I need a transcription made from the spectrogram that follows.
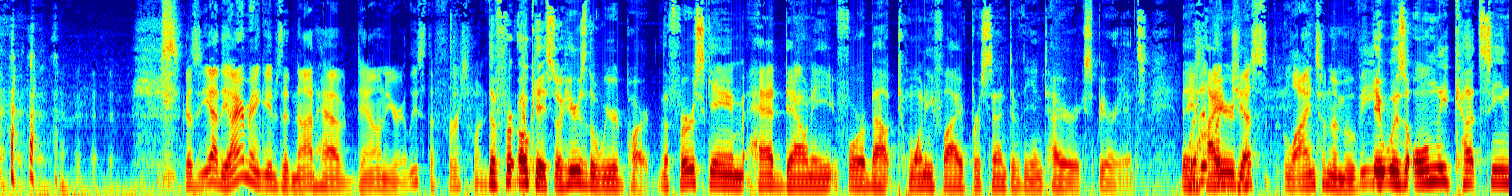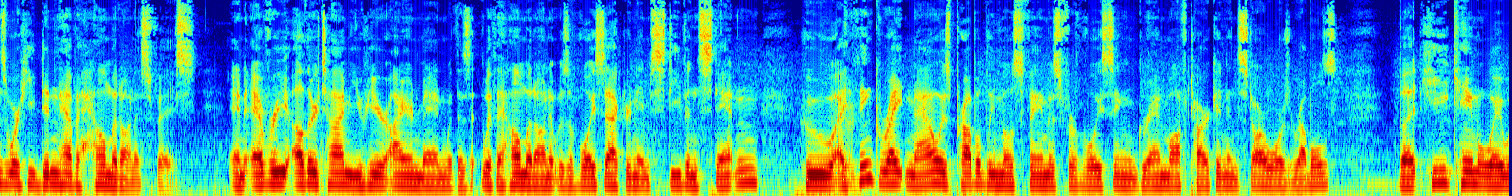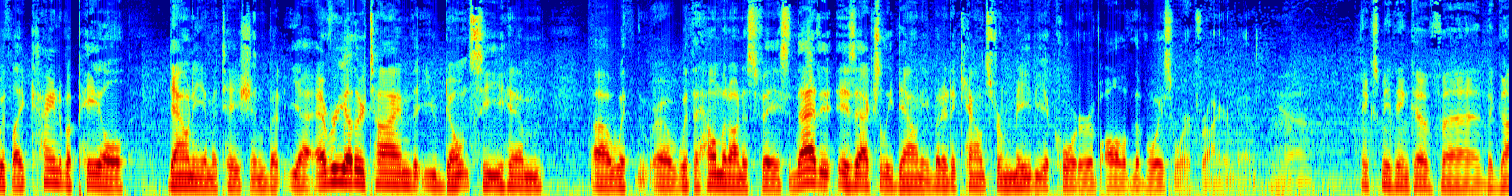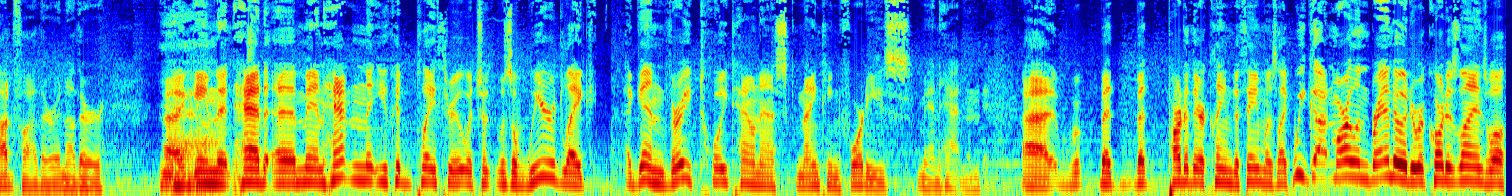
Because yeah, the Iron Man games did not have Downey, or at least the first one. The fir- okay, so here's the weird part. The first game had Downey for about 25% of the entire experience. They was it hired like just lines from the movie? It was only cutscenes where he didn't have a helmet on his face. And every other time you hear Iron Man with his, with a helmet on, it was a voice actor named Stephen Stanton, who I hmm. think right now is probably most famous for voicing Grand Moff Tarkin in Star Wars Rebels. But he came away with like kind of a pale Downey imitation. But yeah, every other time that you don't see him uh, with uh, with a helmet on his face, that is actually Downey, but it accounts for maybe a quarter of all of the voice work for Iron Man. Yeah. Makes me think of uh, The Godfather, another uh, Yeah. game that had a Manhattan that you could play through, which was a weird, like, again, very Toy Town esque 1940s Manhattan. Uh, but but part of their claim to fame was like we got Marlon Brando to record his lines. Well,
